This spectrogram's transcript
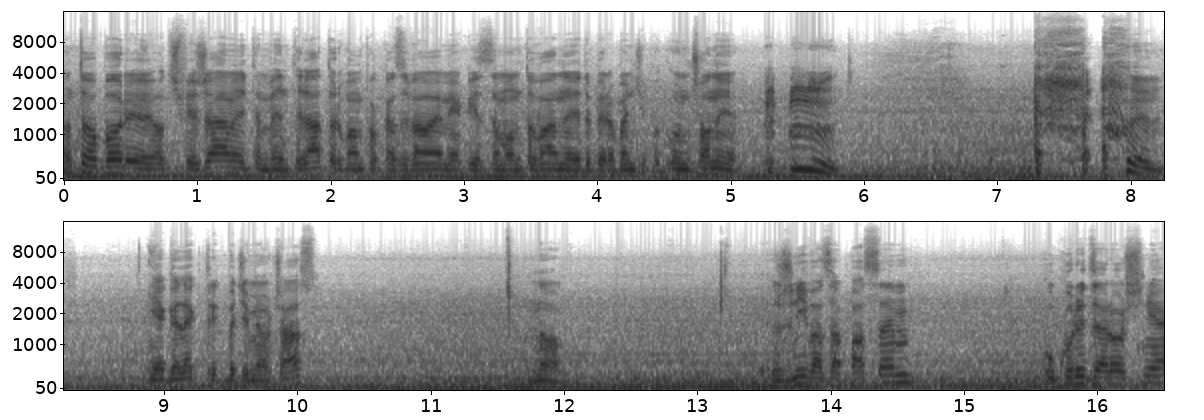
no to obory odświeżamy, ten wentylator wam pokazywałem jak jest zamontowany, dopiero będzie podłączony jak elektryk będzie miał czas. No. Żniwa za pasem. Kukurydza rośnie.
